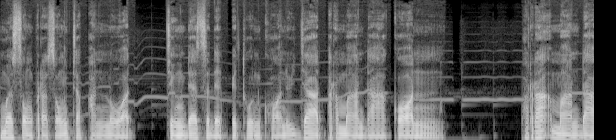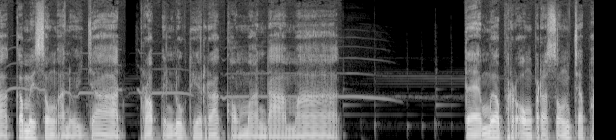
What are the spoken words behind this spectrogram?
เมื่อทรงประสงค์จะผนวด จึงได้เสด็จไปทูลขออนุญาตพระมารดาก่อนพระมารดาก็ไม่ทรงอนุญาต เพราะเป็นลูกที่รักของมารดามาก แต่เมื่อพระองค์ประสงค์จะผ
